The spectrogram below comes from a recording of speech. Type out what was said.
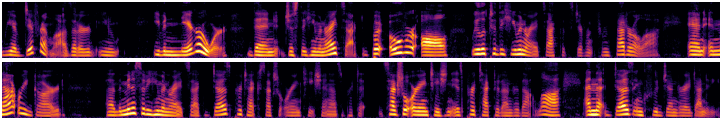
we have different laws that are you know even narrower than just the Human Rights Act. But overall, we look to the Human Rights Act that's different from federal law. And in that regard, uh, the Minnesota Human Rights Act does protect sexual orientation as a prote- sexual orientation is protected under that law, and that does include gender identity.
